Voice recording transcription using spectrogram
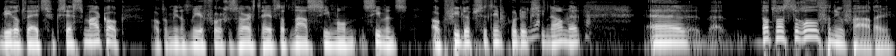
wereldwijd succes te maken. Ook, ook er min of meer voor gezorgd heeft dat naast Simon, Siemens... ook Philips het in productie ja. nam. Uh, wat was de rol van uw vader?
